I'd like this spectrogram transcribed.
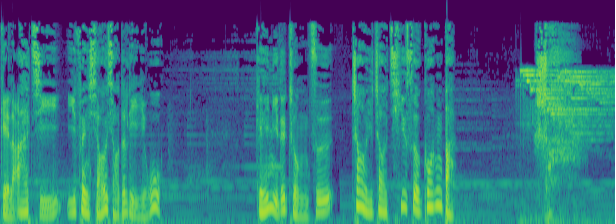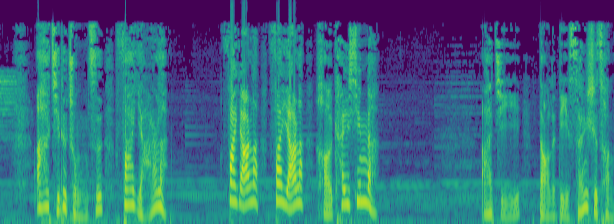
给了阿吉一份小小的礼物。给你的种子照一照七色光吧。唰，阿吉的种子发芽了，发芽了，发芽了，好开心呐！阿吉到了第三十层，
